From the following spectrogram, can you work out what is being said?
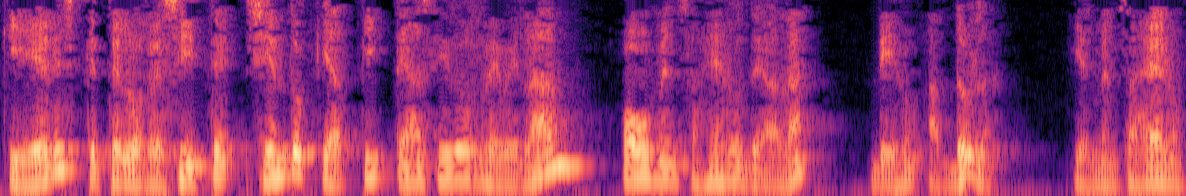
¿Quieres que te lo recite siendo que a ti te ha sido revelado, oh mensajero de Alá? Dijo Abdullah. Y el mensajero,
